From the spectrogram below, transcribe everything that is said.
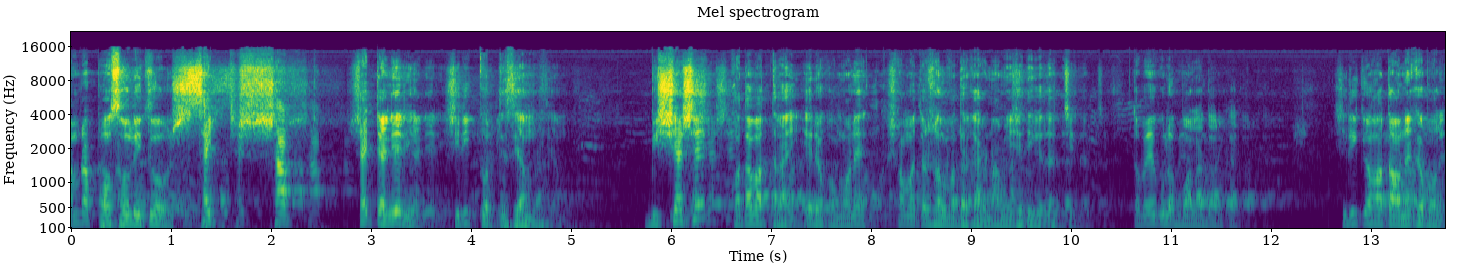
আমরা প্রচলিত ষাট ষাট ষাটটা নিয়েরই শিরিক করতেছি আমরা। বিশ্বাসে কথাবার্তায় এরকম অনেক সময় তো স্বল্পতার কারণে আমি সেদিকে যাচ্ছি না। তবে এগুলো বলা দরকার। সিঁড়িকে হতা অনেকে বলে।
